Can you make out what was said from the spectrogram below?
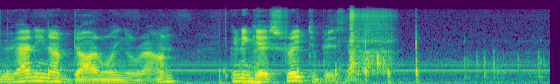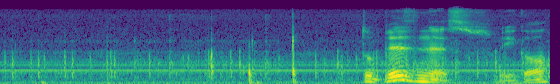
we've had enough dawdling around. Gonna get straight to business. To business, we go.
